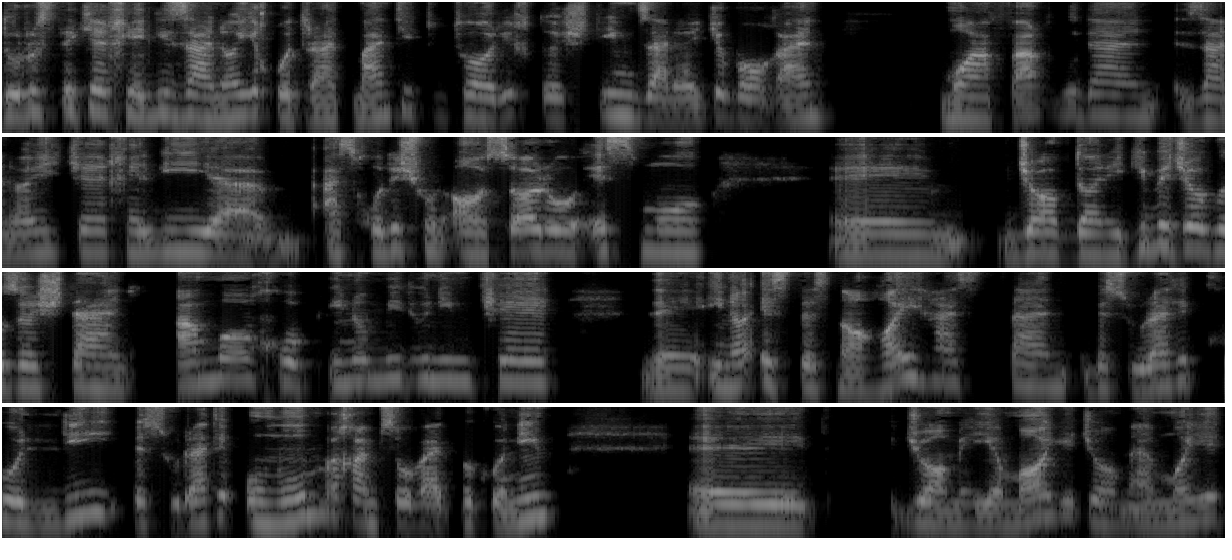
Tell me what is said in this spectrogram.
درسته که خیلی زنای قدرتمندی تو تاریخ داشتیم زنایی که واقعا موفق بودن زنایی که خیلی از خودشون آثار و اسم و جاودانگی به جا گذاشتن. اما خب اینو می‌دونیم که اینا استثناهایی هستن به صورت کلی به صورت عموم بخوایم صحبت بکنیم. جامعه ما یه جامعه ما یه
